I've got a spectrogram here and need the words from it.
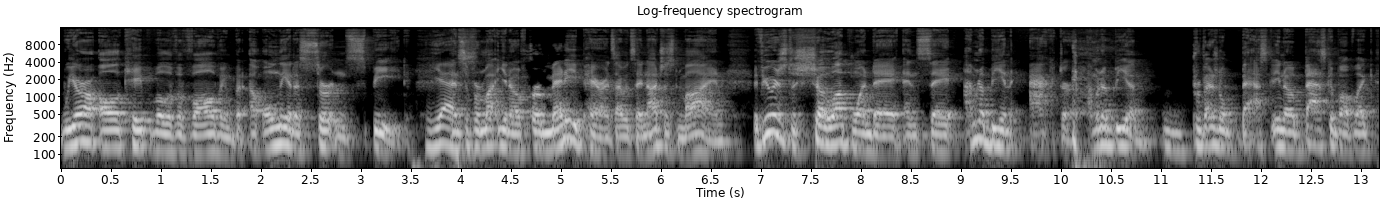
we are all capable of evolving, but only at a certain speed. Yes. And so for my, you know, for many parents, I would say not just mine. If you were just to show up one day and say, "I'm going to be an actor. I'm going to be a professional basket, you know, basketball," like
